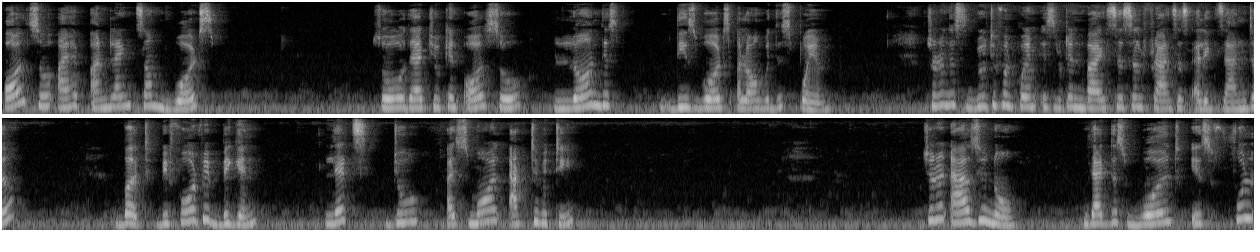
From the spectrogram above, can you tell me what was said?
Also, I have underlined some words so that you can also learn this these words along with this poem. Children, this beautiful poem is written by Cecil Frances Alexander. But before we begin, let's do a small activity. Children, as you know, that this world is full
